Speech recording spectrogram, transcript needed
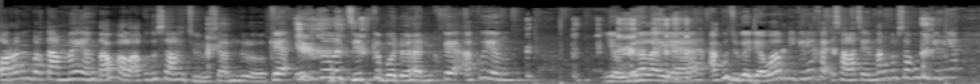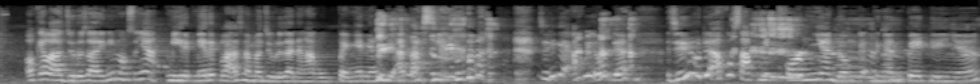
orang pertama yang tahu kalau aku tuh salah jurusan loh. Kayak itu tuh legit kebodohan kayak aku yang ya udahlah ya. Aku juga di awal mikirnya kayak salah centang terus aku mikirnya oke lah jurusan ini maksudnya mirip-mirip lah sama jurusan yang aku pengen yang di atasnya jadi kayak aku ya udah jadi udah aku submit formnya dong kayak dengan PD-nya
